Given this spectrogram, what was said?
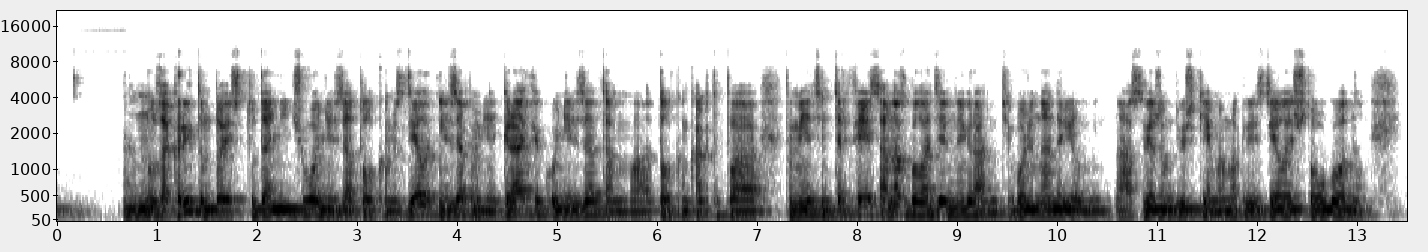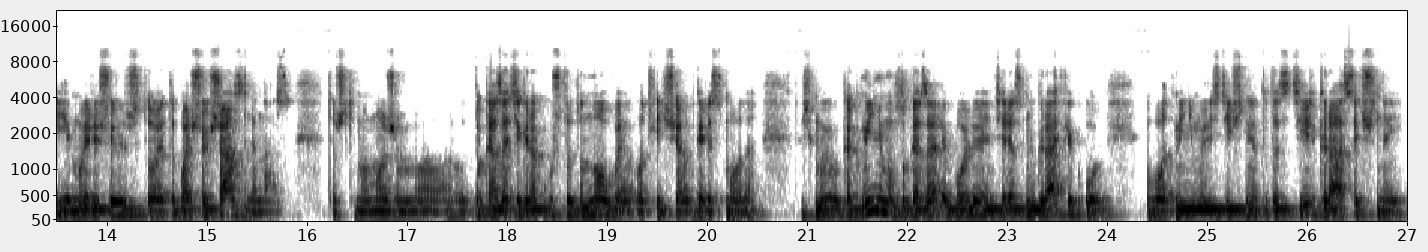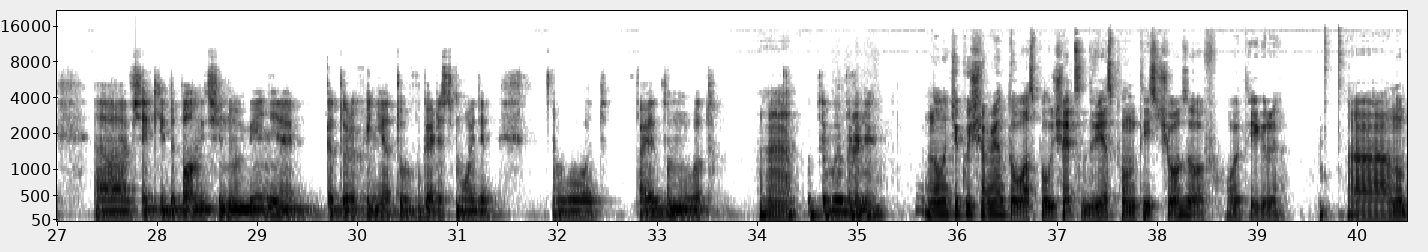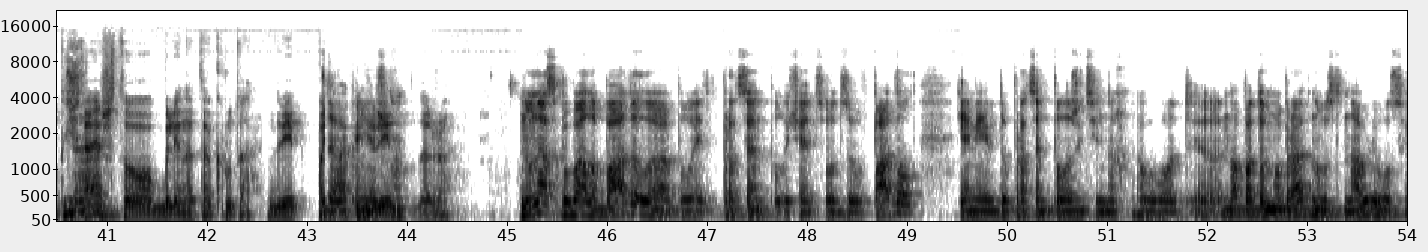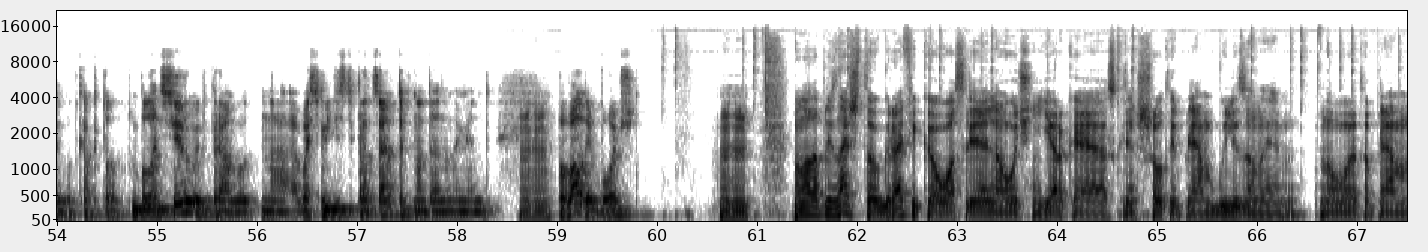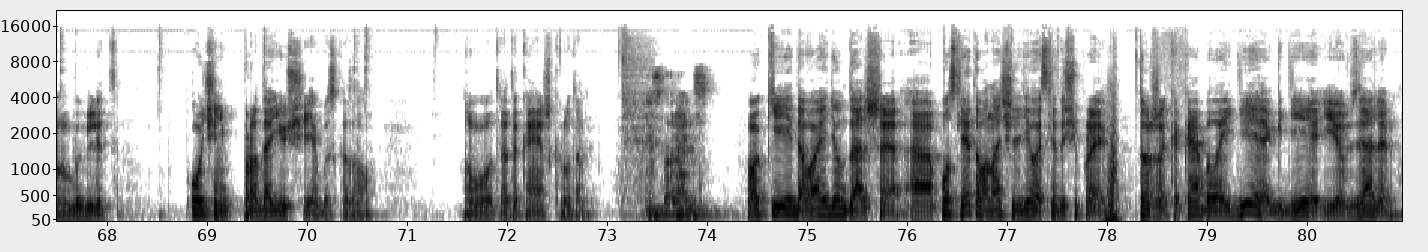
ну, закрытым, то есть туда ничего нельзя толком сделать, нельзя поменять графику, нельзя там а, толком как-то по, поменять интерфейс. А у нас была отдельная игра, ну, тем более на Unreal, на свежем движке. Мы могли сделать что угодно. И мы решили, что это большой шанс для нас, то, что мы можем а, показать игроку что-то новое, в отличие от Гаррис мода. То есть мы как минимум показали более интересную графику, вот, минималистичный этот стиль красочный, э, всякие дополнительные умения, которых и нету в Гаррис моде. Вот. Поэтому вот mm. и выбрали. Ну, на текущий момент у вас получается две с половиной тысячи отзывов у этой игры. А, ну, ты да. считаешь, что, блин, это круто? Две, да, конечно. Две даже. Ну, у нас бывало падало, процент, получается, отзывов падал, я имею в виду процент положительных, вот, э, но потом обратно восстанавливался, и вот как-то балансирует прям вот на 80% на данный момент. Угу. Бывало и больше. Угу. Ну, надо признать, что графика у вас реально очень яркая, скриншоты прям вылизанные. Ну, это прям выглядит очень продающий, я бы сказал. Вот, это, конечно, круто. Мы старались. Окей, давай идем дальше. А, после этого начали делать следующий проект. Тоже, какая была идея, где ее взяли?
